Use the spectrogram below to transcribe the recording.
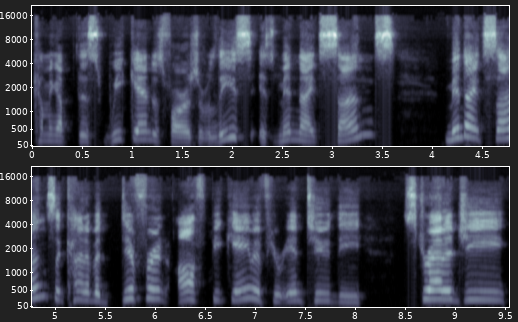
coming up this weekend as far as a release is Midnight Suns. Midnight Suns, a kind of a different offbeat game if you're into the strategy,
